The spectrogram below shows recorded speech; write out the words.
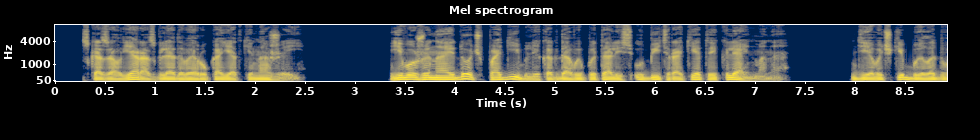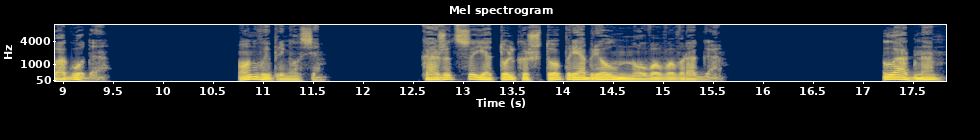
— сказал я, разглядывая рукоятки ножей. «Его жена и дочь погибли, когда вы пытались убить ракетой Кляйнмана. Девочке было два года». Он выпрямился. «Кажется, я только что приобрел нового врага». «Ладно», —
